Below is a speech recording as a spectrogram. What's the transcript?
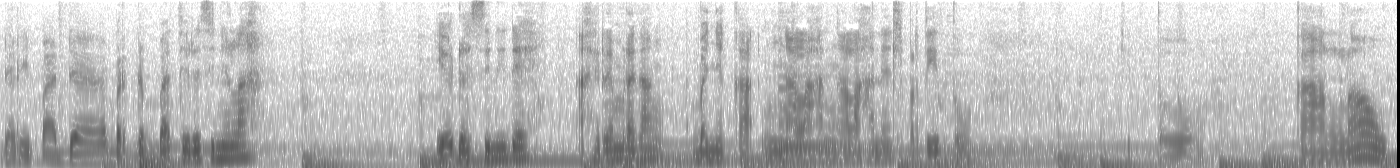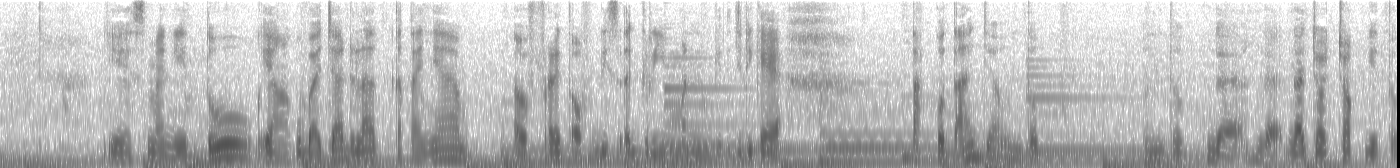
daripada berdebat ya udah sinilah. Ya udah sini deh. Akhirnya mereka banyak ngalahan-ngalahan yang seperti itu. Gitu. Kalau yes man itu yang aku baca adalah katanya afraid of disagreement gitu. Jadi kayak takut aja untuk untuk nggak nggak nggak cocok gitu.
